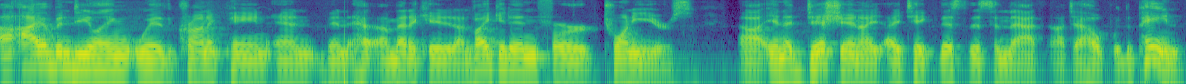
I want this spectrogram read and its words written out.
I have been dealing with chronic pain and been uh, medicated on Vicodin for 20 years. Uh, in addition, I, I, take this, this, and that uh, to help with the pain.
